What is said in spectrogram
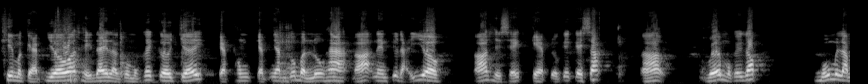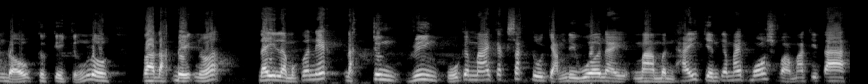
khi mà kẹp vô á, thì đây là một cái cơ chế kẹp thông kẹp nhanh của mình luôn ha. Đó anh em cứ đẩy vô. Đó thì sẽ kẹp được cái cây sắt. Đó với một cái góc 45 độ cực kỳ chuẩn luôn. Và đặc biệt nữa đây là một cái nét đặc trưng riêng của cái máy cắt sắt tua chậm Dewar này mà mình thấy trên cái máy Bosch và Makita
